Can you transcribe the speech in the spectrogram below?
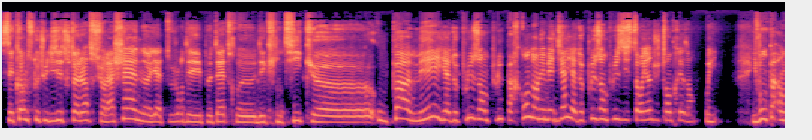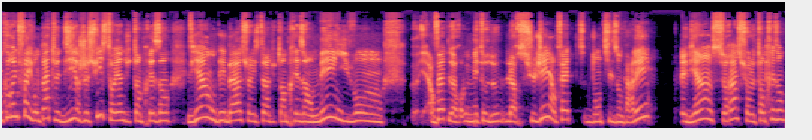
c'est comme ce que tu disais tout à l'heure sur la chaîne, il y a toujours peut-être des critiques ou pas, mais il y a de plus en plus... Par contre, dans les médias, il y a de plus en plus d'historiens du temps présent. Oui. Ils vont pas, encore une fois, ils vont pas te dire je suis historien du temps présent, viens, on débat sur l'histoire du temps présent, mais ils vont, en fait, leur méthode, leur sujet, en fait, dont ils ont parlé, eh bien, sera sur le temps présent.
